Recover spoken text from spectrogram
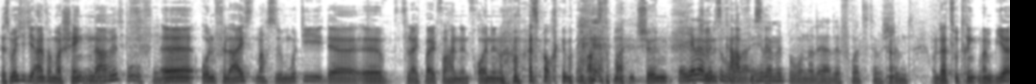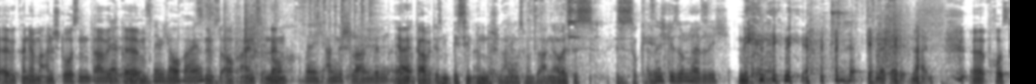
Das möchte ich dir einfach mal schenken, David. Oh, vielen äh, und vielleicht machst du Mutti der äh, vielleicht bald vorhandenen Freundin oder was auch immer, machst du mal einen schönen, Ja, ich habe ja schönes Mitbewohner, ich habe ja Karpfensteak. einen Mitbewohner, der, der freut sich bestimmt. Und dazu trinkt man Bier. Äh, wir können ja mal anstoßen, David. Ja, komm, ähm, jetzt nehme ich auch eins, jetzt nimmst du auch eins und dann. auch wenn ich angeschlagen bin. Ja, äh, David ist ein bisschen angeschlagen, muss man sagen, aber es ist, es ist okay. also nicht gesundheitlich. nee, nee, nee. Generell, nein. Äh, Prost.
